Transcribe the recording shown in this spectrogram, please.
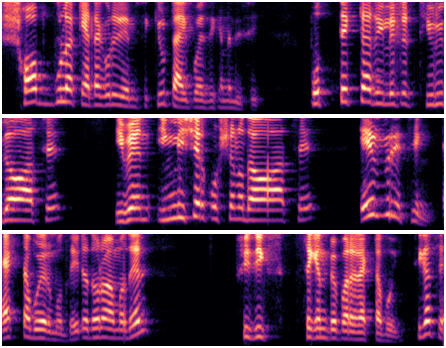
সবগুলা ক্যাটাগরির এমসিকিউ টাইপ ওয়াইজ এখানে দিছি। প্রত্যেকটা রিলেটেড থিওরি দেওয়া আছে ইভেন ইংলিশের কোশ্চেনও দেওয়া আছে এভরিথিং একটা বইয়ের মধ্যে। এটা ধরো আমাদের ফিজিক্স সেকেন্ড পেপারের একটা বই, ঠিক আছে?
